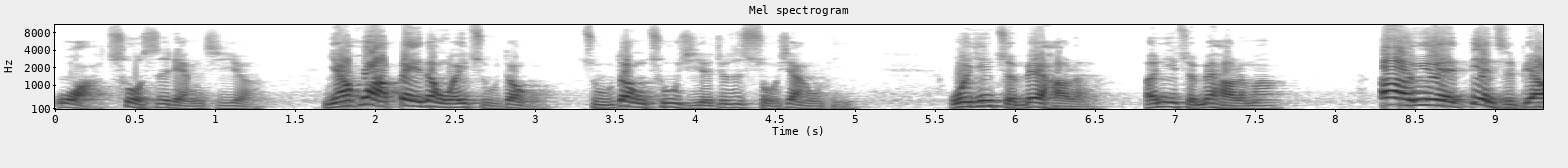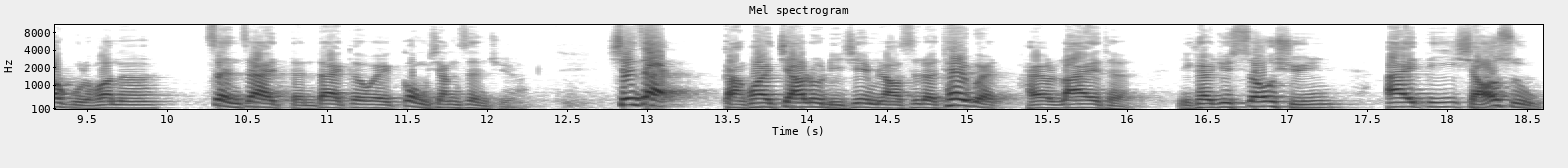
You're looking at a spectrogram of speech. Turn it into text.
哇，错失良机啊！你要化被动为主动，主动出击的就是所向无敌。我已经准备好了，而你准备好了吗？二月电子标股的话呢？正在等待各位共襄盛举了。现在赶快加入李建明老师的 Telegram，还有 Light，你可以去搜寻 ID 小鼠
